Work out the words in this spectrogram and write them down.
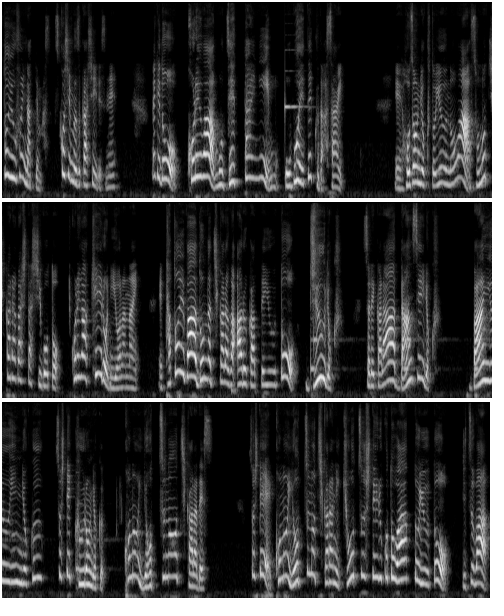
という風になっています。少し難しいですね。だけど、これはもう絶対に覚えてください。えー、保存力というのは、その力がした仕事。これが経路によらない。えー、例えば、どんな力があるかっていうと、重力、それから弾性力、万有引力、そして空論力。この4つの力です。そして、この4つの力に共通していることはというと、実は、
